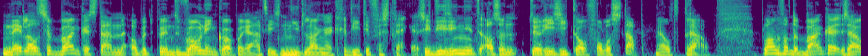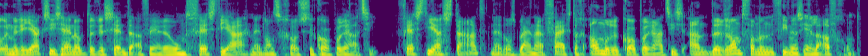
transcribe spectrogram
Nederlandse banken staan op het punt woningcorporaties niet langer kredieten verstrekken. Ze zien het als een te risicovolle stap, meldt Trouw. plan van de banken zou een reactie zijn op de recente affaire rond Vestia, Nederlands grootste corporatie. Vestia staat, net als bijna 50 andere corporaties... aan de rand van een financiële afgrond.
